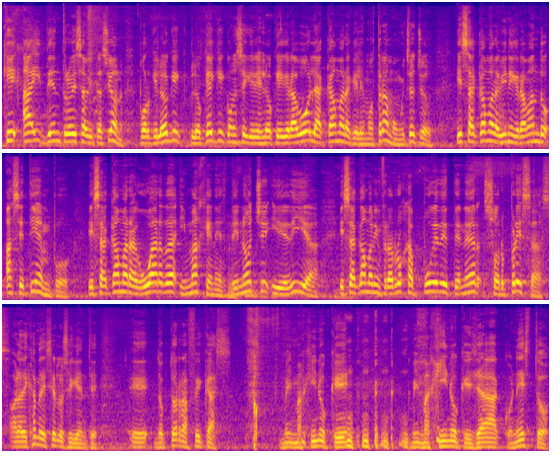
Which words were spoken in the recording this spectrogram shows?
¿qué hay dentro de esa habitación? Porque lo que, lo que hay que conseguir es lo que grabó la cámara que les mostramos, muchachos. Esa cámara viene grabando hace tiempo. Esa cámara guarda imágenes de noche y de día. Esa cámara infrarroja puede tener sorpresas. Ahora, déjame decir lo siguiente. Eh, doctor Rafecas, me imagino que, me imagino que ya con esto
